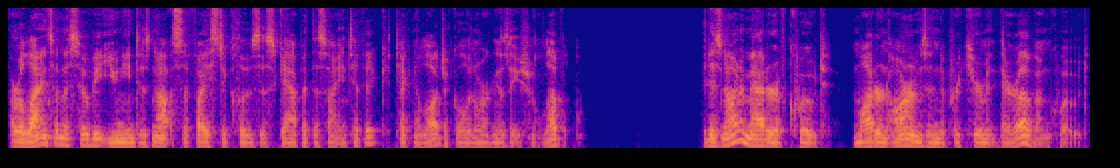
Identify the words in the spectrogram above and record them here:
Our reliance on the Soviet Union does not suffice to close this gap at the scientific, technological, and organizational level. It is not a matter of, quote, modern arms and the procurement thereof, unquote.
